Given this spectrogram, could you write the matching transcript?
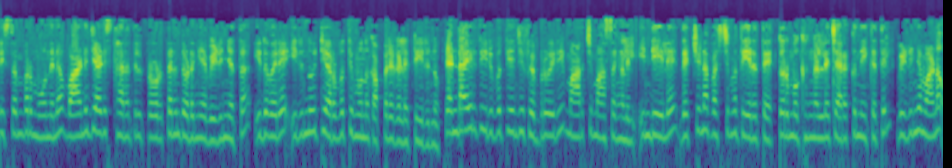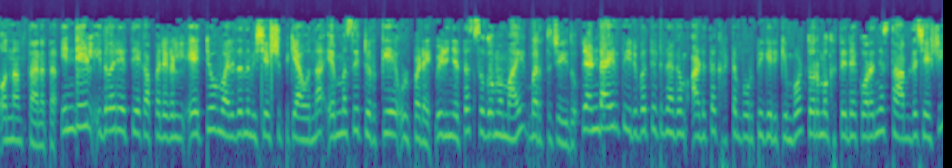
ഡിസംബർ മൂന്നിന് വാണിജ്യാടിസ്ഥാനത്തിൽ പ്രവർത്തനം തുടങ്ങിയ വിഴിഞ്ഞത്ത് ഇതുവരെ ഇരുന്നൂറ്റി അറുപത്തിമൂന്ന് കപ്പലുകൾ എത്തിയിരുന്നു. രണ്ടായിരത്തി ഇരുപത്തിയഞ്ച് ഫെബ്രുവരി മാർച്ച് മാസങ്ങളിൽ ഇന്ത്യയിലെ ദക്ഷിണ പശ്ചിമ തീരത്തെ തുറമുഖങ്ങളിലെ ചരക്ക് നീക്കത്തിൽ വിഴിഞ്ഞമാണ് ഒന്നാം സ്ഥാനത്ത്. ഇന്ത്യയിൽ ഇതുവരെ എത്തിയ കപ്പലുകളിൽ ഏറ്റവും വലുതെന്ന് വിശേഷിപ്പിക്കാവുന്ന എം എസ് സി തുർക്കിയെ ഉൾപ്പെടെ വിഴിഞ്ഞത്ത് സുഗമമായി ബർത്ത് ചെയ്തു. രണ്ടായിരത്തി ഇരുപത്തിയെട്ടിനകം അടുത്ത ഘട്ടം പൂർത്തീകരിക്കുമ്പോൾ തുറമുഖത്തിന്റെ കുറഞ്ഞ സ്ഥാപിത ശേഷി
